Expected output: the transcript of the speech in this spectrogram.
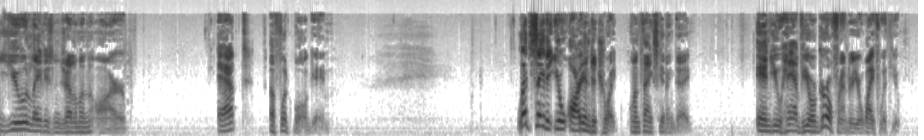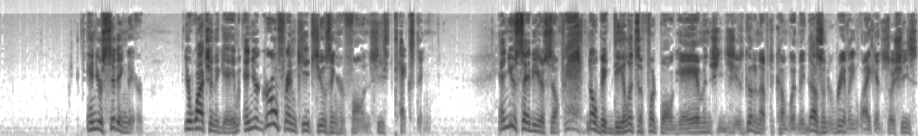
you, ladies and gentlemen, are at a football game. Let's say that you are in Detroit on Thanksgiving Day and you have your girlfriend or your wife with you. And you're sitting there. You're watching the game, and your girlfriend keeps using her phone. She's texting. And you say to yourself, eh, no big deal. It's a football game, and she, she's good enough to come with me. Doesn't really like it, so she's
